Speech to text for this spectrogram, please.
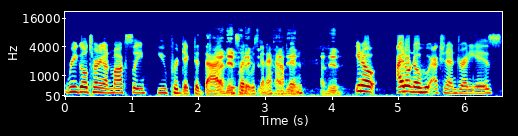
Regal turning on Moxley, you predicted that. I did said it was going to I did. happen. I did. You know, I don't know who Action Andretti is,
